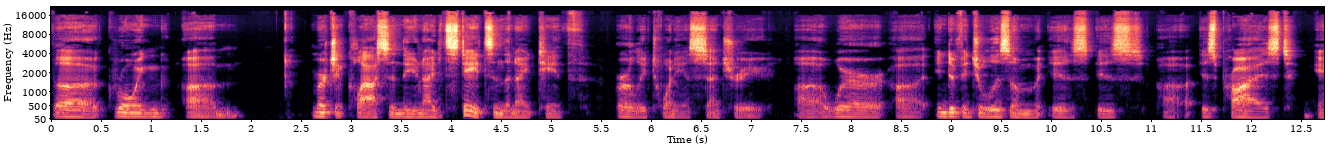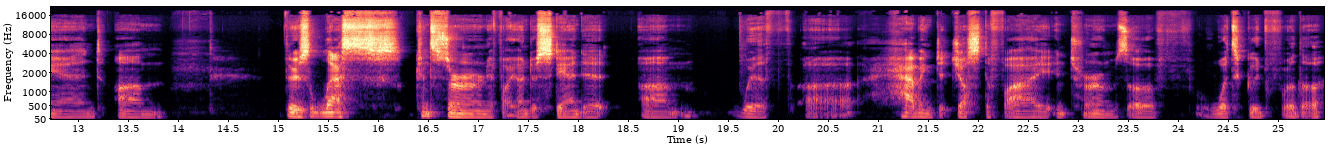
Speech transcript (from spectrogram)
the growing um, merchant class in the United States in the 19th, early 20th century, uh, where uh, individualism is is uh, is prized and um, there's less concern, if I understand it, um, with uh, having to justify in terms of what's good for the,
